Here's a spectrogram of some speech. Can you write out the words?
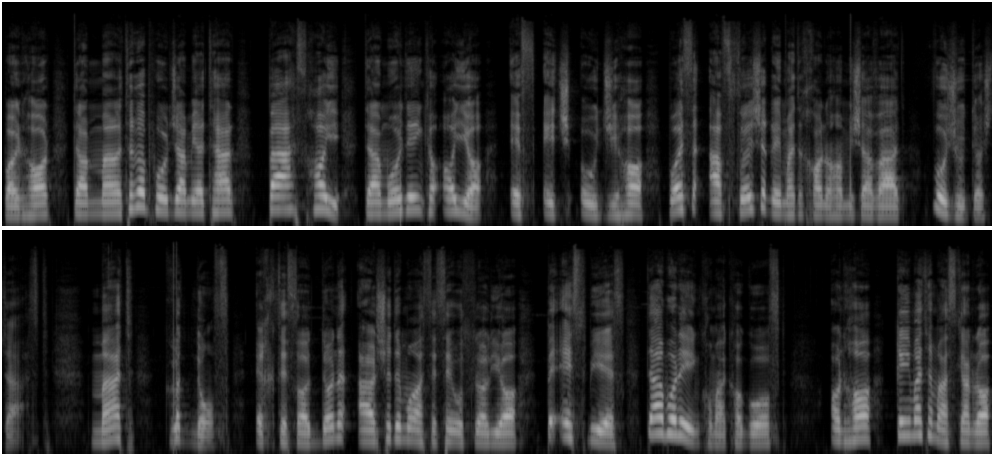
با این حال در مناطق پرجمعیتتر بحث هایی در مورد اینکه آیا FHOG ها باعث افزایش قیمت خانه ها می شود وجود داشته است. مت گادنوف اقتصاددان ارشد مؤسسه استرالیا به SBS درباره این کمک ها گفت آنها قیمت مسکن را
